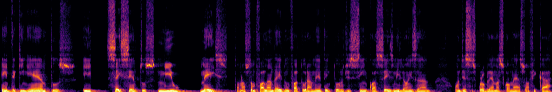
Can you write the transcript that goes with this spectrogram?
entre 500 e 600 mil mês. Então nós estamos falando aí de um faturamento em torno de 5 a 6 milhões ano, onde esses problemas começam a ficar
